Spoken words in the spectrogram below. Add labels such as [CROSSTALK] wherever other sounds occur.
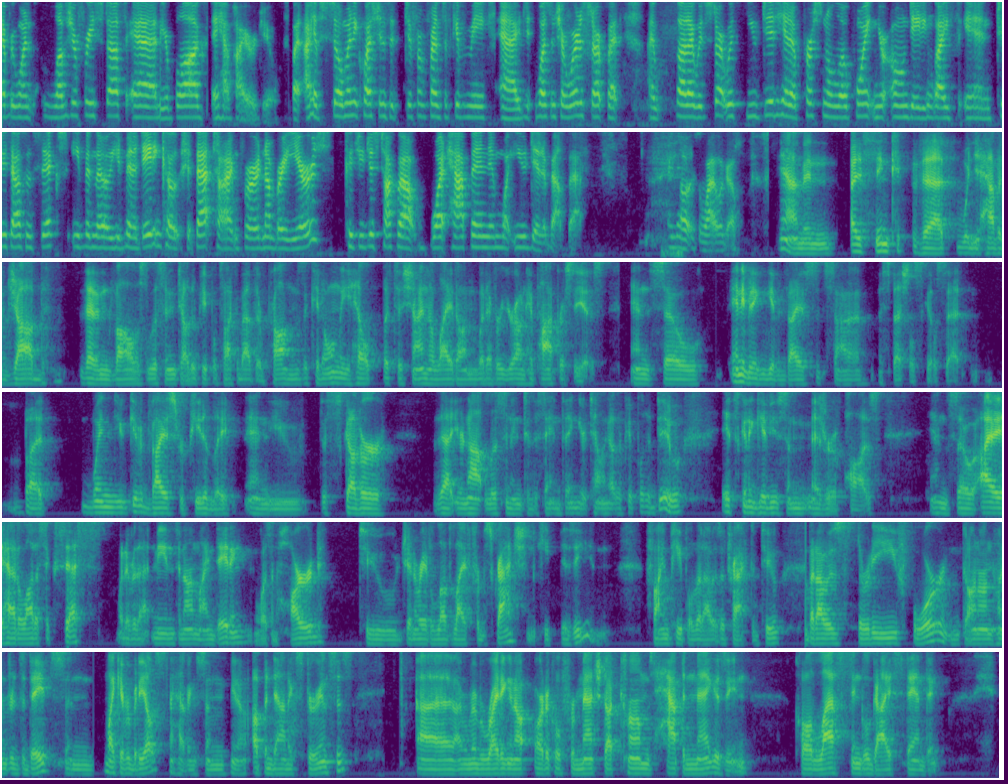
everyone loves your free stuff and your blogs. They have hired you. But I have so many questions that different friends have given me, and I wasn't sure where to start. But I thought I would start with you did hit a personal low point in your own dating life in 2006, even though you'd been a dating coach at that time for a number of years. Could you just talk about what happened and what you did about that? I know it was a while ago. Yeah, I mean, I think that when you have a job that involves listening to other people talk about their problems, it could only help but to shine the light on whatever your own hypocrisy is. And so anybody can give advice, it's not a, a special skill set. But when you give advice repeatedly and you discover that you're not listening to the same thing you're telling other people to do, it's going to give you some measure of pause. And so I had a lot of success whatever that means in online dating. It wasn't hard to generate a love life from scratch and keep busy and find people that I was attracted to. But I was 34 and gone on hundreds of dates, and like everybody else, having some you know up and down experiences. Uh, I remember writing an article for Match.com's Happen magazine called "Last Single Guy Standing."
